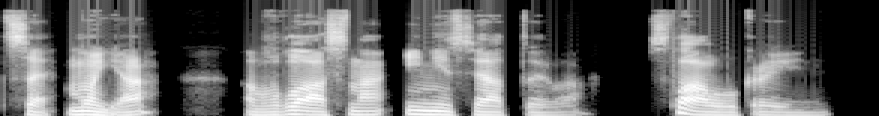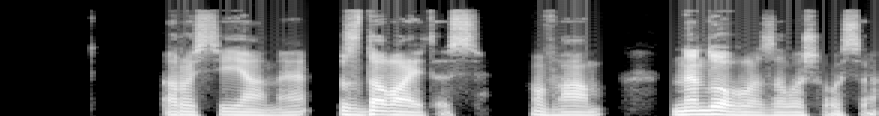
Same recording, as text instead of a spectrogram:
Це моя власна ініціатива. Слава Україні! Росіяни, здавайтесь, вам. Недовго залишилося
